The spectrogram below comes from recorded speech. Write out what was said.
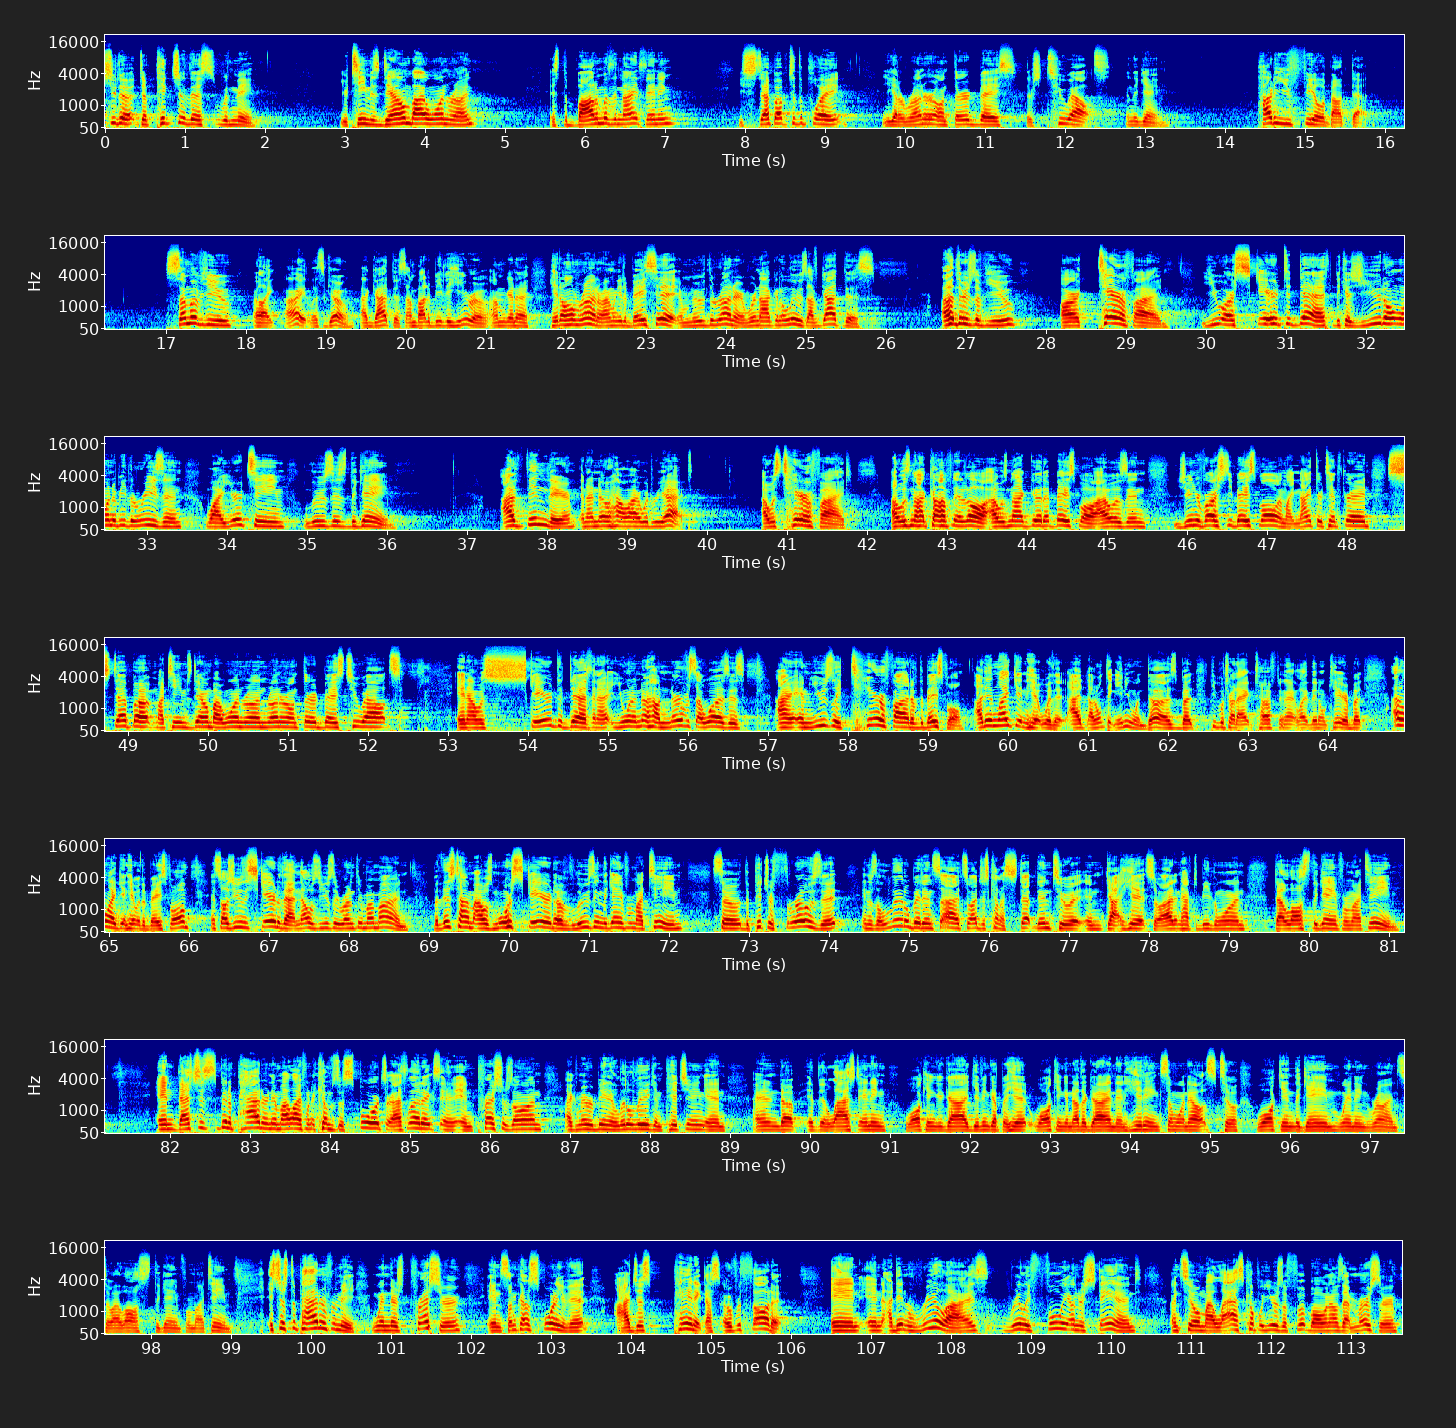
want you to, to picture this with me. Your team is down by one run. It's the bottom of the ninth inning. You step up to the plate, and you got a runner on third base. There's two outs in the game. How do you feel about that? Some of you are like, all right, let's go. I got this. I'm about to be the hero. I'm going to hit a home run or I'm going to get a base hit and move the runner. We're not going to lose. I've got this. Others of you are terrified. You are scared to death because you don't want to be the reason why your team loses the game. I've been there and I know how I would react. I was terrified. I was not confident at all. I was not good at baseball. I was in junior varsity baseball in like ninth or 10th grade. Step up, my team's down by one run, runner on third base, two outs. And I was scared to death. And I, you want to know how nervous I was is I am usually terrified of the baseball. I didn't like getting hit with it. I, I, don't think anyone does, but people try to act tough and act like they don't care. But I don't like getting hit with a baseball. And so I was usually scared of that, and that was usually running through my mind. But this time I was more scared of losing the game for my team. So the pitcher throws it, and was a little bit inside, so I just kind of stepped into it and got hit, so I didn't have to be the one that lost the game for my team. And that's just been a pattern in my life when it comes to sports or athletics and, and pressures on. I can remember being in Little League and pitching, and I ended up at the last inning walking a guy, giving up a hit, walking another guy, and then hitting someone else to walk in the game winning run. So I lost the game for my team. It's just a pattern for me. When there's pressure in some kind of sporting event, I just panicked. I overthought it. And, and I didn't realize, really fully understand until my last couple years of football when I was at Mercer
